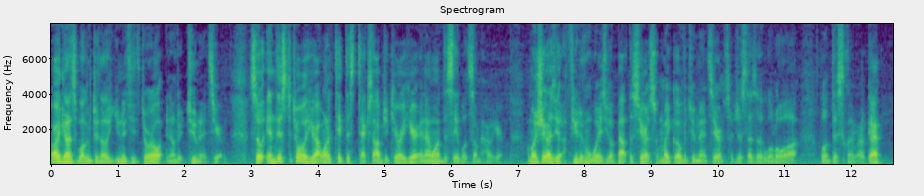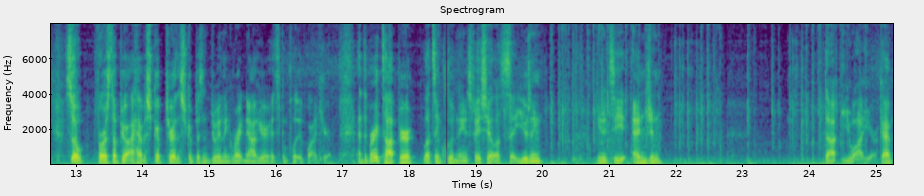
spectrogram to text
Alright guys, welcome to another Unity tutorial in under 2 minutes here. So in this tutorial here, I want to take this text object here right here and I want to disable it somehow here. I'm going to show you guys a few different ways to go about this here, so I might go over 2 minutes here, so just as a little uh, little disclaimer, okay? So first up here, I have a script here. The script doesn't do anything right now here, it's completely blank here. At the very top here, let's include namespace here. Let's say using Unity Engine UI here, okay?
